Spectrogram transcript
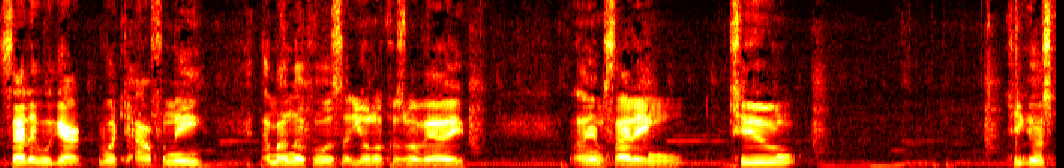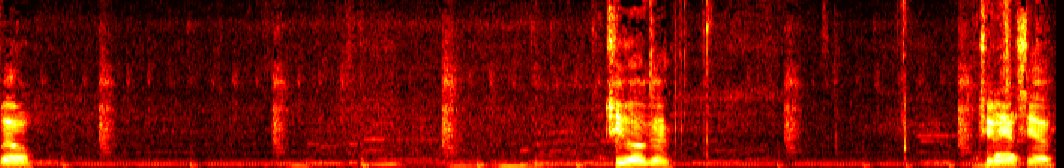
Side deck worked, worked out for me and my locals, your locals will vary. I am siding two Ghost Belle, two Ogre, two Lancea,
